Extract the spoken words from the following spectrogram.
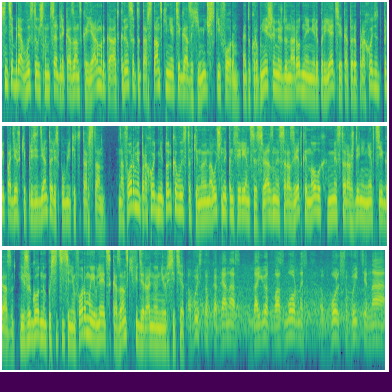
сентября в выставочном центре «Казанская ярмарка» открылся Татарстанский нефтегазохимический форум. Это крупнейшее международное мероприятие, которое проходит при поддержке президента Республики Татарстан. На форуме проходят не только выставки, но и научные конференции, связанные с разведкой новых месторождений нефти и газа. Ежегодным посетителем форума является Казанский федеральный университет. Выставка для нас дает возможность больше выйти на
